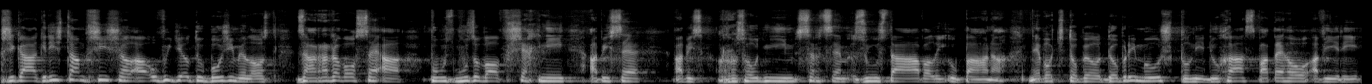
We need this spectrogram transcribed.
říká, když tam přišel a uviděl tu boží milost, zaradoval se a pouzbuzoval všechny, aby se aby s rozhodním srdcem zůstávali u pána. Neboť to byl dobrý muž, plný ducha svatého a víry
